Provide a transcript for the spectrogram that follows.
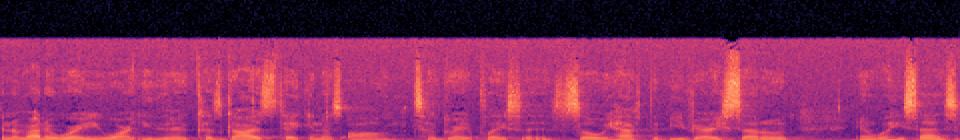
and no matter where you are either, because God's taken us all to great places. So we have to be very settled in what He says.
